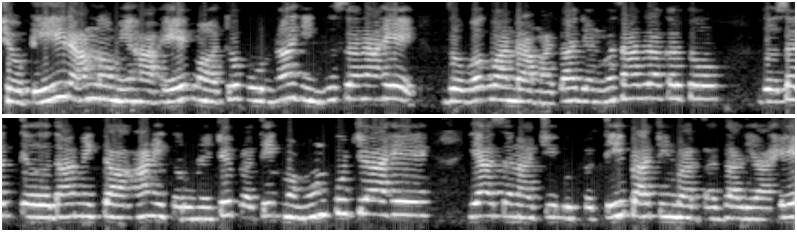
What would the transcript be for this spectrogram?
शेवटी रामनवमी हा एक महत्त्वपूर्ण हिंदू सण आहे. जो भगवान रामाचा जन्म साजरा करतो जो सत्य धार्मिकता आणि करुणेचे प्रतीक म्हणून पूज्य आहे. या सणाची उत्पत्ती प्राचीन भारतात झाली आहे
